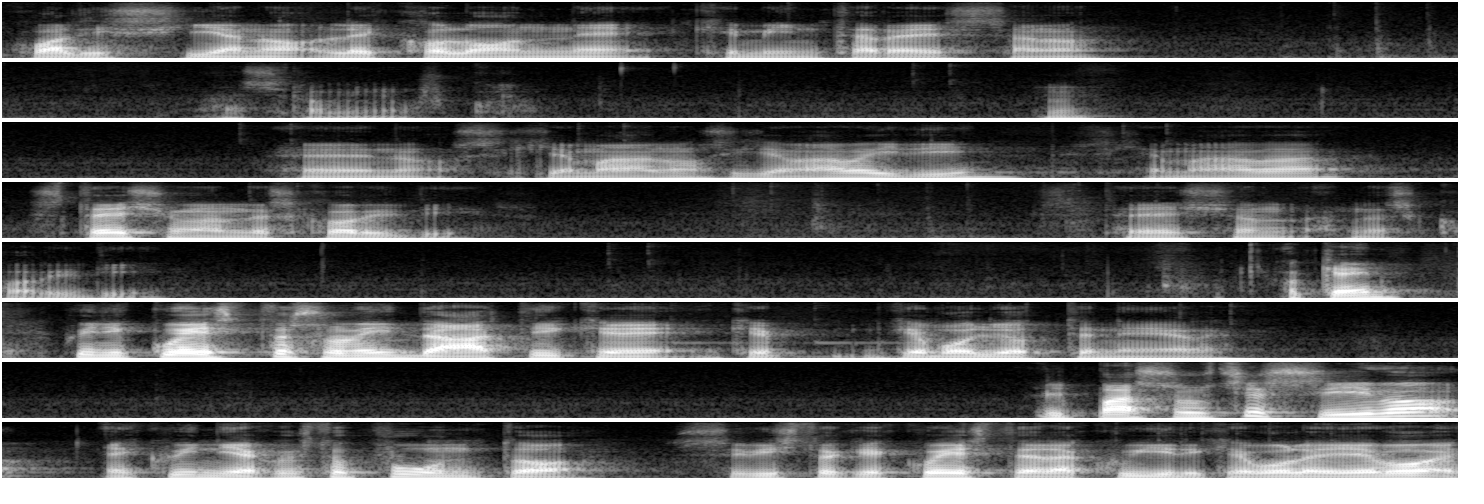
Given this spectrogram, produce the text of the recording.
quali siano le colonne che mi interessano. Lascialo minuscolo. Mm. Eh, no, si chiamava, non si chiamava id, si chiamava station underscore id. Station underscore id. Ok? Quindi questi sono i dati che, che, che voglio ottenere. Il passo successivo è quindi a questo punto, visto che questa è la query che volevo,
